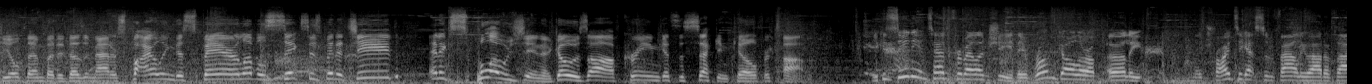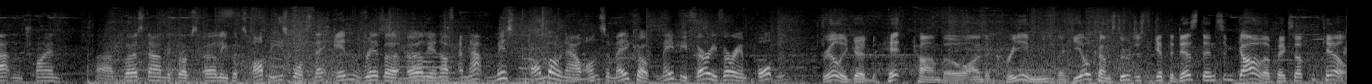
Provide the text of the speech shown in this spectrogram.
shield them, but it doesn't matter. Spiraling Despair, level 6 has been achieved. An explosion goes off. Creme gets the second kill for top. You can see the intent from LNG. They run Gala up early. And they tried to get some value out of that and try and uh, burst down the grubs early. But top esports, they're in river early enough. And that missed combo now onto Meiko may be very, very important. Really good hit combo onto Creme. The heal comes through just to get the distance, and Gala picks up the kill.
